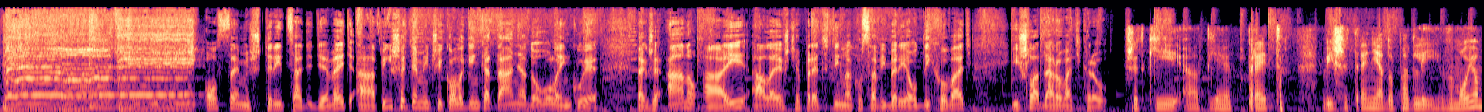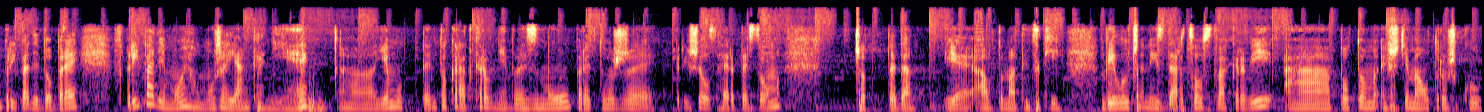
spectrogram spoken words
Melody. 8.49 a píšete mi, či kolegynka Táňa dovolenkuje. Takže áno aj, ale ešte predtým, ako sa vyberie oddychovať, išla darovať krv. Všetky a, tie predvyšetrenia dopadli v mojom prípade dobre. V prípade môjho muža Janka nie. A, Jemu tentokrát krv nevezmú, pretože prišiel s herpesom, čo teda je automaticky vylúčený z darcovstva krvi a potom ešte mal trošku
